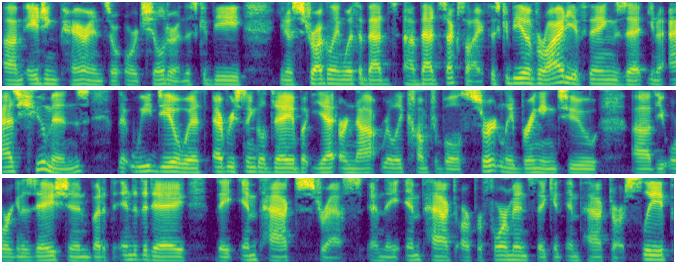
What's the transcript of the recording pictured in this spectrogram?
um, aging parents or, or children. This could be you know struggling with a bad a bad sex life. This could be a variety of things that you know as humans that we deal with every single day, but yet are not really comfortable. Certainly bringing to uh, the organization, but at the end of the day, they impact stress and they impact our performance. They can impact our sleep,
